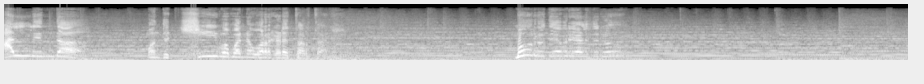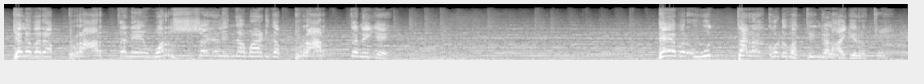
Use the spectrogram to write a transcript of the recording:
ಅಲ್ಲಿಂದ ಒಂದು ಜೀವವನ್ನು ಹೊರಗಡೆ ತರ್ತಾನೆ. ಮೂರು ದೇವರು ಹೇಳಿದರು ಕೆಲವರ ಪ್ರಾರ್ಥನೆ ವರ್ಷಗಳಿಂದ ಮಾಡಿದ ಪ್ರಾರ್ಥನೆಗೆ ದೇವರು ಉತ್ತರ ಕೊಡುವ ತಿಂಗಳಾಗಿರುತ್ತೆ.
